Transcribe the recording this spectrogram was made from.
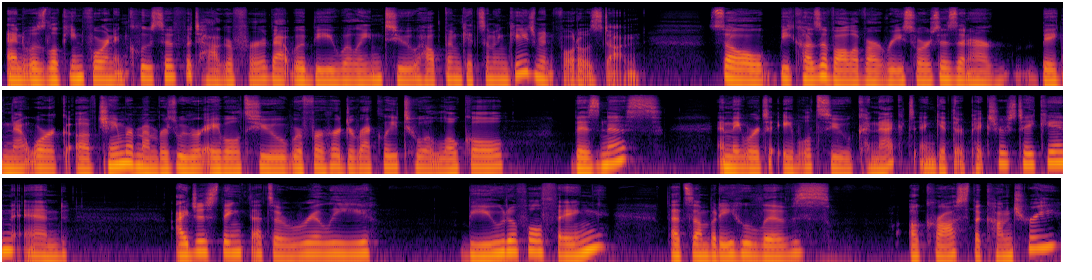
and was looking for an inclusive photographer that would be willing to help them get some engagement photos done. So, because of all of our resources and our big network of chamber members, we were able to refer her directly to a local business and they were to able to connect and get their pictures taken and I just think that's a really beautiful thing that somebody who lives across the country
